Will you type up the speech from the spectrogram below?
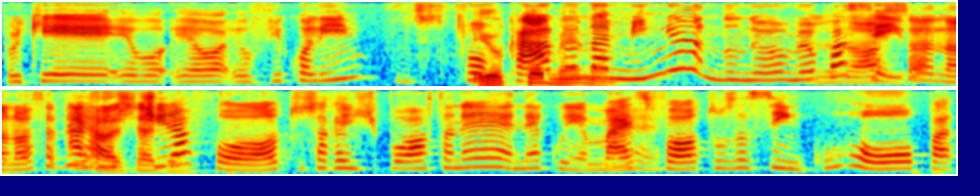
Porque eu, eu, eu fico ali focada na não. minha, no meu, meu passeio. Nossa, na nossa A viagem. gente tira ali. foto, só que a gente posta, né, né, Cunha? Mais É. fotos assim, com roupa.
